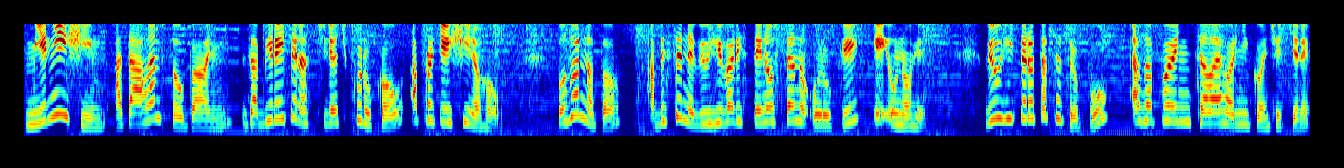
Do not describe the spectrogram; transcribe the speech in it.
Mírnějším a táhlém stoupání zabírejte na střídačku rukou a protější nohou. Pozor na to, abyste nevyužívali stejnou stranu u ruky i u nohy. Využijte rotace trupu a zapojení celé horní končetiny.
